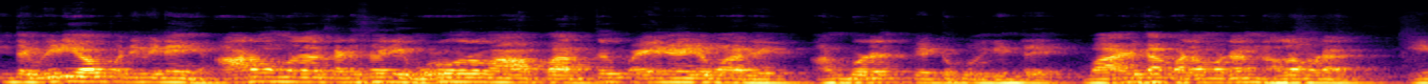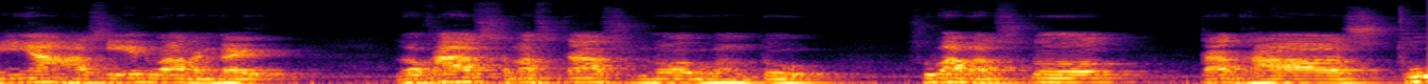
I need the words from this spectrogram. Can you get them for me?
இந்த வீடியோ பதிவினை ஆரம்பம் முதல் கடைசி வரை முழுவதுமாக பார்த்து பயனிடுமாறு அன்புடன் கேட்டுக்கொள்கின்றேன். வாழ்க வளமுடன் நலமுடன். இனிய ஆசீர்வாதங்கள் லோகா சமஸ்தா சுனோபவந்தோ சுபமஸ்தோ. ததாஸ்தூ.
